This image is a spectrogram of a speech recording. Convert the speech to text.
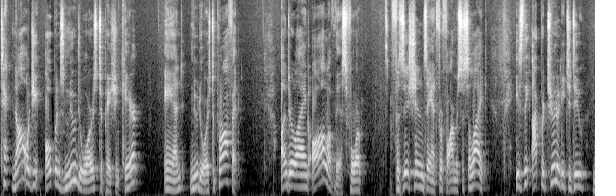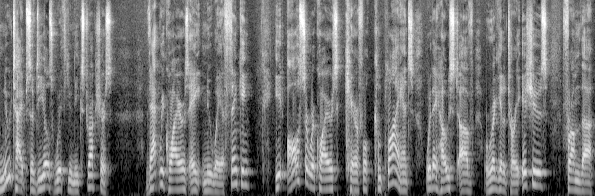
technology opens new doors to patient care and new doors to profit. Underlying all of this for physicians and for pharmacists alike is the opportunity to do new types of deals with unique structures. That requires a new way of thinking. It also requires careful compliance with a host of regulatory issues from the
